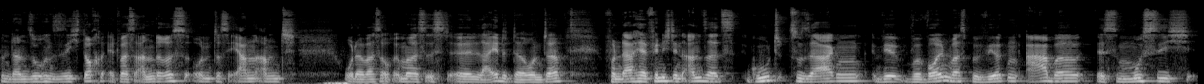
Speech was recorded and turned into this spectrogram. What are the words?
und dann suchen sie sich doch etwas anderes und das Ehrenamt oder was auch immer es ist, äh, leidet darunter. Von daher finde ich den Ansatz gut zu sagen, wir, wir wollen was bewirken, aber es muss sich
